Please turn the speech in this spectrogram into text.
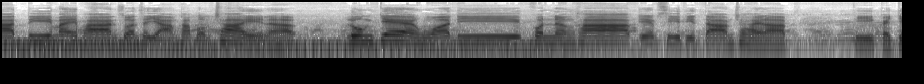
าจตีไม่ผ่านสวนสยามครับผมใช่นะครับ ลุงแจ้หัวดีคนหนึ่งครับ FC ติดตามใช่ครับ พี่ไก่เจ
